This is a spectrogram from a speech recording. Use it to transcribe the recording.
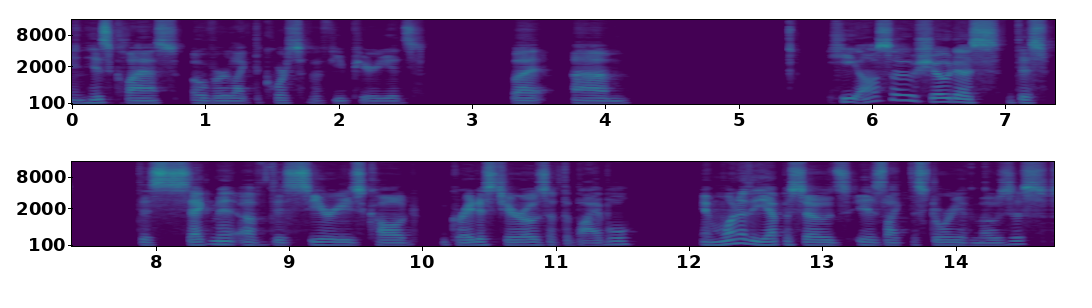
in his class over like the course of a few periods. But um he also showed us this this segment of this series called Greatest Heroes of the Bible. And one of the episodes is like the story of Moses.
